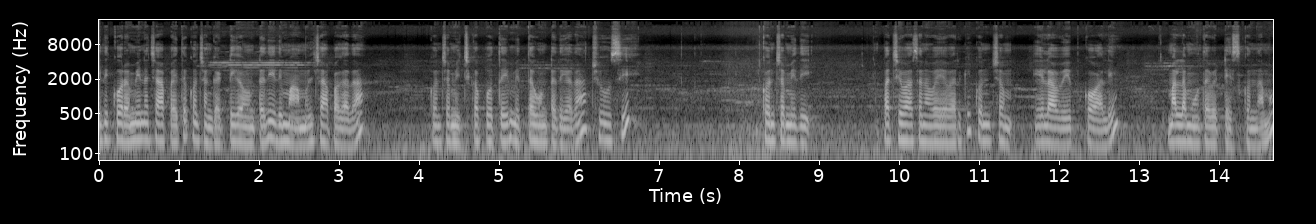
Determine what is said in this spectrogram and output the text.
ఇది కొరమీన చేప అయితే కొంచెం గట్టిగా ఉంటుంది. ఇది మామూలు చేప కదా. కొంచెం ఇచ్చకపోతే మెత్తగా ఉంటుంది కదా చూసి కొంచెం ఇది పచ్చివాసన పోయే వరకు కొంచెం ఇలా వేపుకోవాలి. మళ్ళీ మూత పెట్టేసుకుందాము.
